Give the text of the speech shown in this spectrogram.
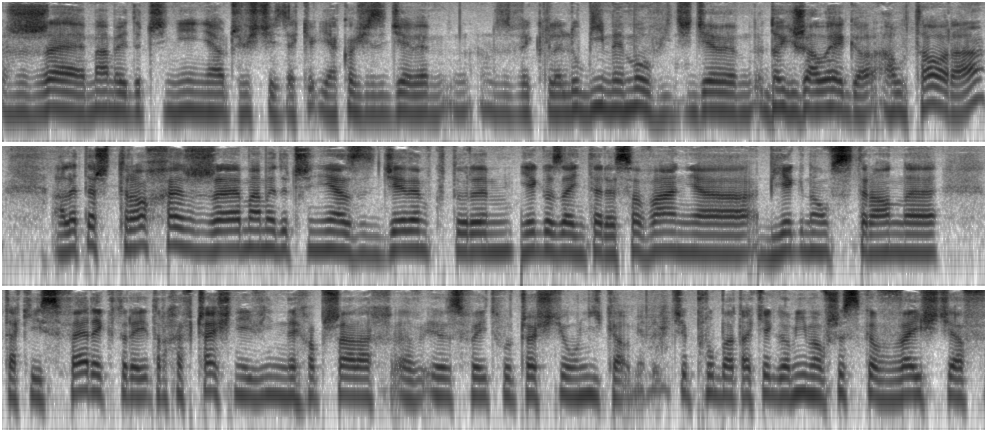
że mamy do czynienia oczywiście z jak, jakoś z dziełem, zwykle lubimy mówić, dziełem dojrzałego autora, ale też trochę, że mamy do czynienia z dziełem, w którym jego zainteresowania biegną w stronę takiej sfery, której trochę wcześniej w innych obszarach e, swojej twórczości unikał. Mianowicie próba takiego mimo wszystko wejścia w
